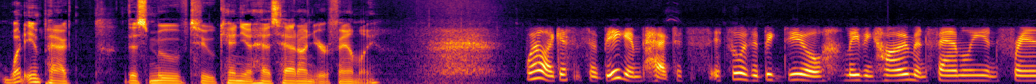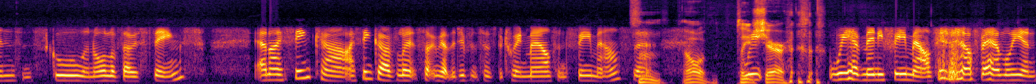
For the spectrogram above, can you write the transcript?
what impact this move to Kenya has had on your family. Well, I guess it's a big impact. It's it's always a big deal leaving home and family and friends and school and all of those things. And I think uh, I think I've learnt something about the differences between males and females. That Oh, please We- share. we have many females in our family, and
